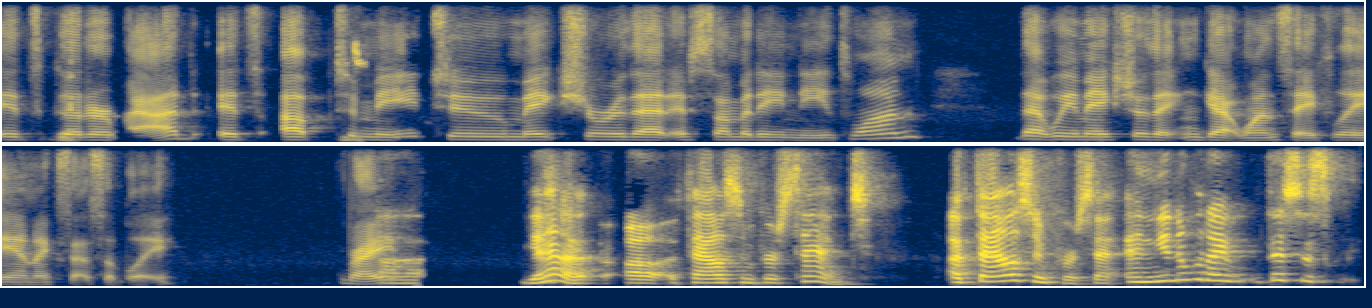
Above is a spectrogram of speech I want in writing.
it's good or bad it's up to me to make sure that if somebody needs one that we make sure they can get one safely and accessibly right Uh, Yeah, uh, a thousand percent, a thousand percent. And you know what? I this is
